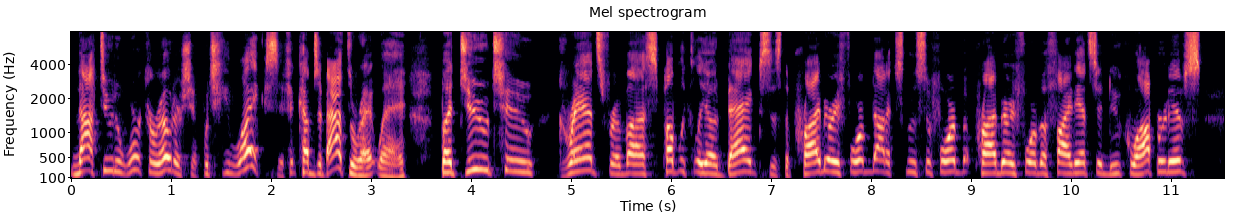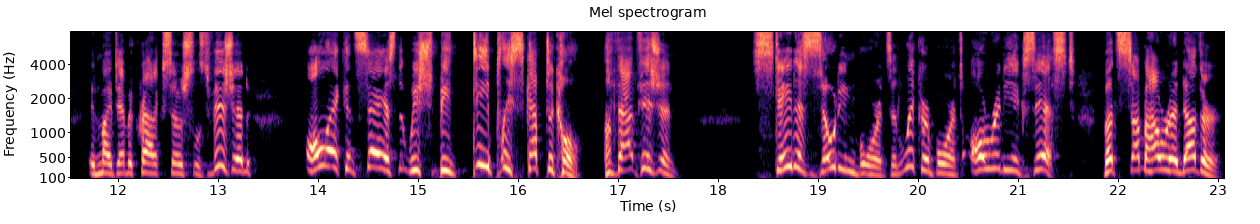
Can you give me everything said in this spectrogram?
not due to worker ownership, which he likes if it comes about the right way, but due to grants from us publicly owned banks as the primary form, not exclusive form, but primary form of financing new cooperatives in my democratic socialist vision, all I can say is that we should be deeply skeptical of that vision. Status zoning boards and liquor boards already exist, but somehow or another,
